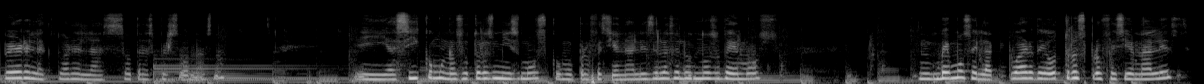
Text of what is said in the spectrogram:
ver el actuar de las otras personas, ¿no? Y así como nosotros mismos, como profesionales de la salud, nos vemos vemos el actuar de otros profesionales,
